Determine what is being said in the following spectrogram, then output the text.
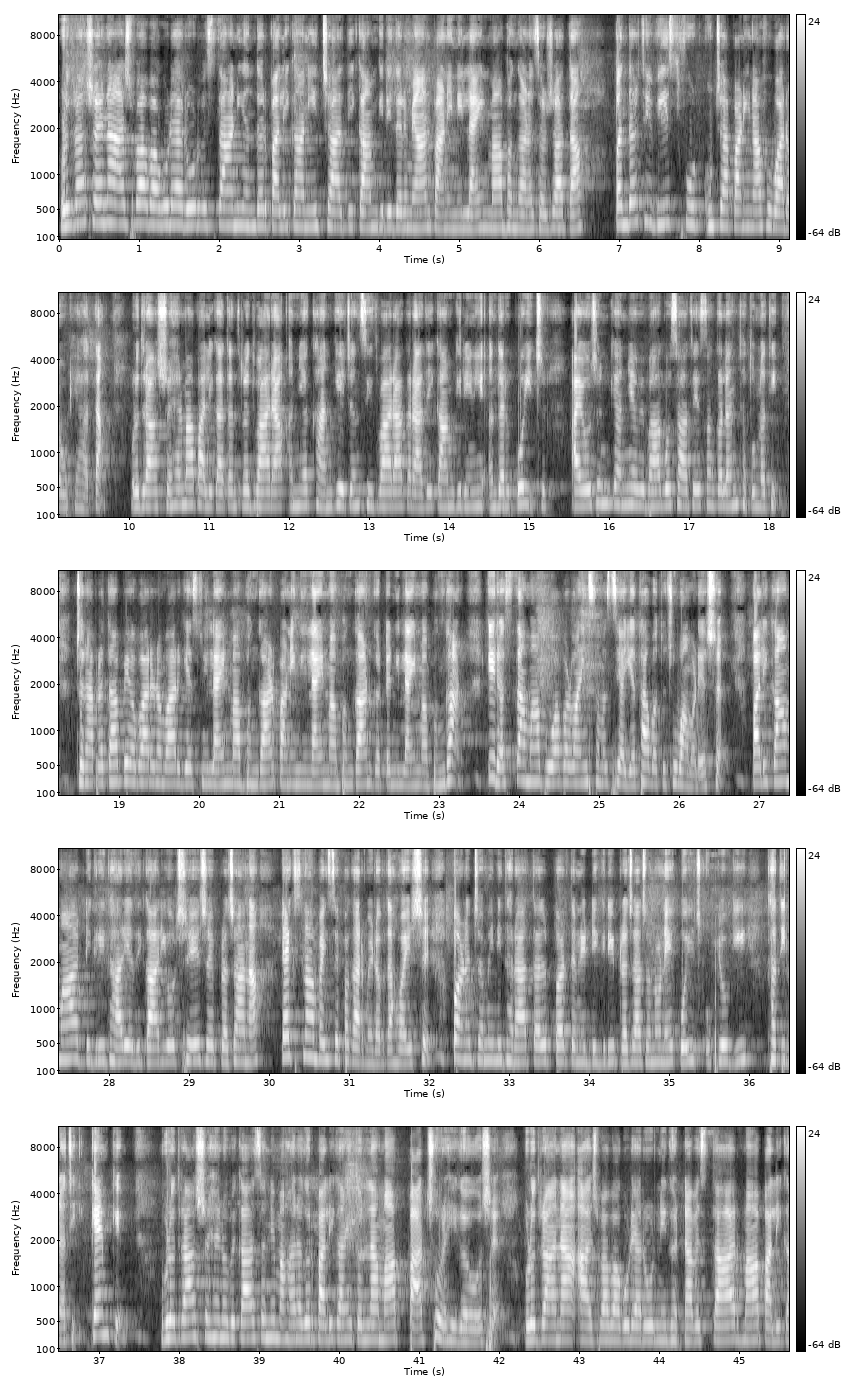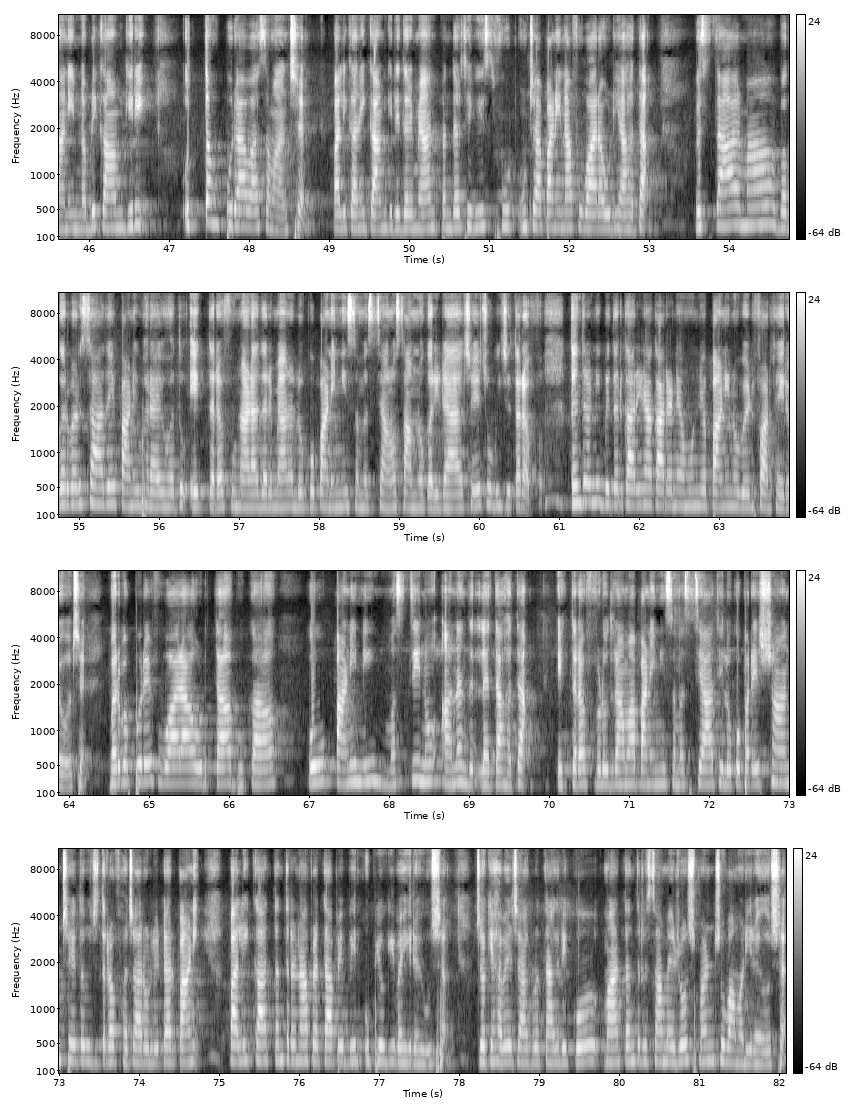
વડોદરા શહેરના આજવા વાઘોડિયા રોડ વિસ્તારની અંદર પાલિકાની ચાલતી કામગીરી દરમિયાન પાણીની લાઇનમાં ભંગાણ સર્જાતા પંદરથી વીસ ફૂટ ઊંચા પાણીના ફુવારા ઉઠ્યા હતા. વડોદરા શહેરમાં પાલિકા તંત્ર દ્વારા અન્ય ખાનગી એજન્સી દ્વારા કરાતી કામગીરીની અંદર કોઈ જ આયોજન કે અન્ય વિભાગો સાથે સંકલન થતું નથી. જેના પ્રતાપે અવારનવાર ગેસની લાઇનમાં ભંગાણ, પાણીની લાઇનમાં ભંગાણ, ગટરની લાઇનમાં ભંગાણ કે રસ્તામાં ભૂવા પડવાની સમસ્યા યથાવત જોવા મળે છે. પાલિકામાં ડિગ્રીધારી અધિકારીઓ છે જે પ્રજાના ટેક્સના પૈસે પગાર મેળવતા હોય છે, પણ જમીની ધરાતલ પર તેમની ડિગ્રી પ્રજાજનોને કોઈ જ ઉપયોગી થતી નથી. કેમ કે વડોદરા શહેરનો વિકાસ અને મહાનગરપાલિકાની તુલનામાં પાછો રહી ગયો છે. વડોદરાના આજવા વાગોડિયા રોડની ઘટના વિસ્તારમાં પાલિકાની નબળી કામગીરી ઉત્તમ પુરાવા સમાન છે. પાલિકાની કામગીરી દરમિયાન પંદરથી વીસ ફૂટ ઊંચા પાણીના ફુવારા ઉઠ્યા હતા. વિસ્તારમાં વગર વરસાદે પાણી ભરાયું હતું. એક તરફ ઉનાળા દરમિયાન લોકો પાણીની સમસ્યાનો સામનો કરી રહ્યા છે, જો બીજી તરફ તંત્રની બેદરકારીના કારણે અમૂલ્ય પાણીનો વેડફાટ થઈ રહ્યો છે. ભરબપોરે ફુવારા ઉડતા ભૂકાઓ પાણીની મસ્તીનો આનંદ લેતા હતા. એક તરફ વડોદરામાં પાણીની સમસ્યાથી લોકો પરેશાન છે, તો બીજી તરફ હજારો લીટર પાણી પાલિકા તંત્રના પ્રતાપે બિન ઉપયોગી વહી રહ્યું છે. જોકે હવે જાગૃત નાગરિકોમાં તંત્ર સામે રોષ પણ જોવા મળી રહ્યો છે.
